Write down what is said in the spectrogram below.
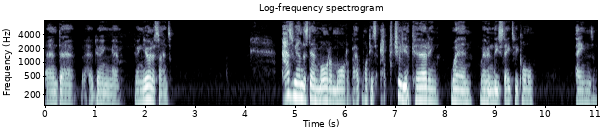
and uh, uh doing uh, doing neuroscience. As we understand more and more about what is actually occurring when we're in these states we call pains and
